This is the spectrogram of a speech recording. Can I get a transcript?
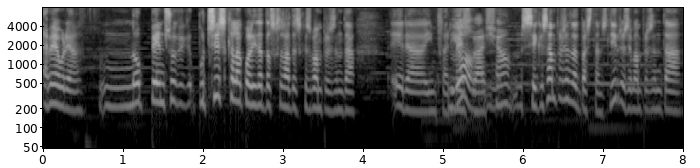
a veure, no penso que... Potser és que la qualitat dels altres que es van presentar era inferior. Més baixa. Sé que s'han presentat bastants llibres, i van presentar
